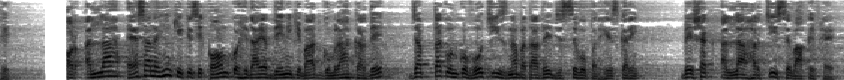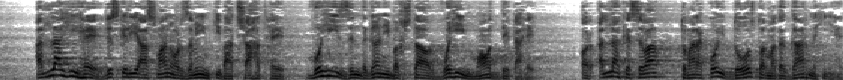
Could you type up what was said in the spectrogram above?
تھے۔ اور اللہ ایسا نہیں کہ کسی قوم کو ہدایت دینے کے بعد گمراہ کر دے جب تک ان کو وہ چیز نہ بتا دے جس سے وہ پرہیز کریں۔ بے شک اللہ ہر چیز سے واقف ہے۔ اللہ ہی ہے جس کے لیے آسمان اور زمین کی بادشاہت ہے۔ وہی زندگانی بخشتا اور وہی موت دیتا ہے۔ اور اللہ کے سوا تمہارا کوئی دوست اور مددگار نہیں ہے۔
